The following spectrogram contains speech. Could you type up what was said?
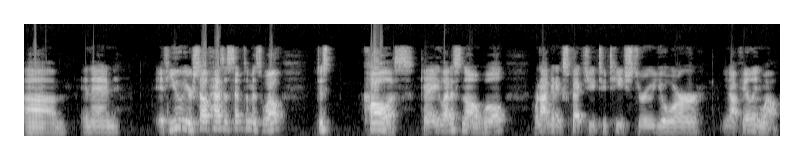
Um, and then, if you yourself has a symptom as well, just call us. Okay, let us know. We'll we're not going to expect you to teach through your you're not feeling well.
